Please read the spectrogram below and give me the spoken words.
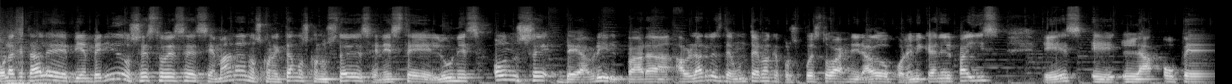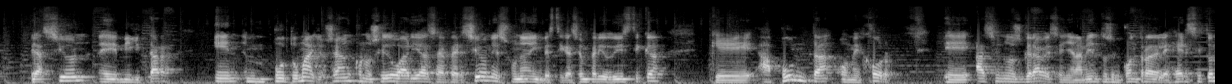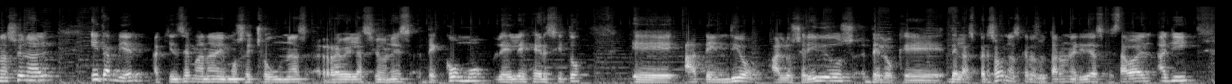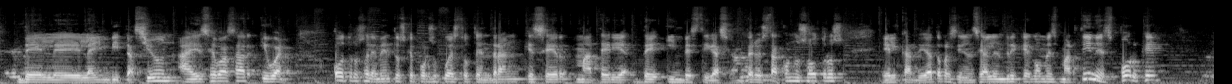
Hola, ¿qué tal? Eh, bienvenidos. Esto es eh, Semana. Nos conectamos con ustedes en este lunes 11 de abril para hablarles de un tema que por supuesto ha generado polémica en el país. Es eh, la operación militar en Putumayo. Se han conocido varias versiones, una investigación periodística que apunta, o mejor, eh, hace unos graves señalamientos en contra del Ejército Nacional y también aquí en semana hemos hecho unas revelaciones de cómo el Ejército eh, atendió a los heridos de lo que de las personas que resultaron heridas que estaban allí, de la invitación a ese bazar y bueno, otros elementos que por supuesto tendrán que ser materia de investigación. Pero está con nosotros el candidato presidencial Enrique Gómez Martínez porque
